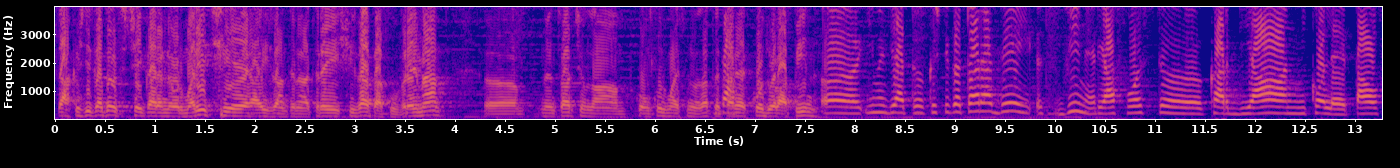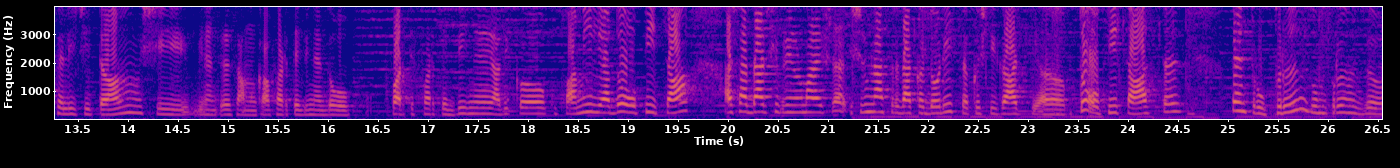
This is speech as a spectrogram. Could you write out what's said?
Da, câștigători sunt cei care ne urmăriți e aici la Antena 3 și gata cu vremea. Uh, Ne întoarcem la concurs, mai spune o dată, Da. care e codul la PIN? Uh, imediat, uh, câștigătoarea de vineri a fost uh, Cardia Nicoleta, o felicităm și, bineînțeles, a mâncat foarte bine, două, foarte, foarte bine, adică cu familia, două pizza, așadar și prin urmare și, și dumneavoastră, dacă doriți să câștigați uh, două pizza astăzi, pentru prânz, un prânz uh,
